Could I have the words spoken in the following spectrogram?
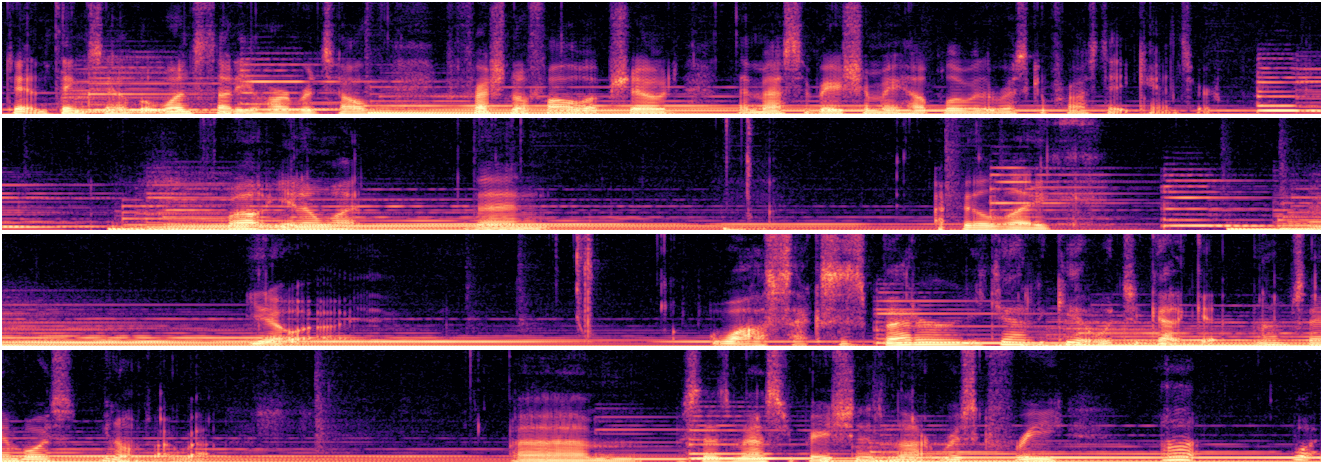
Didn't think so, but one study Harvard's Health Professional Follow Up showed that masturbation may help lower the risk of prostate cancer. Well, you know what? Then I feel like, you know, while sex is better, you gotta get what you gotta get. You know what I'm saying, boys? You know what I'm talking about. Um, it says masturbation is not risk free uh, what?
